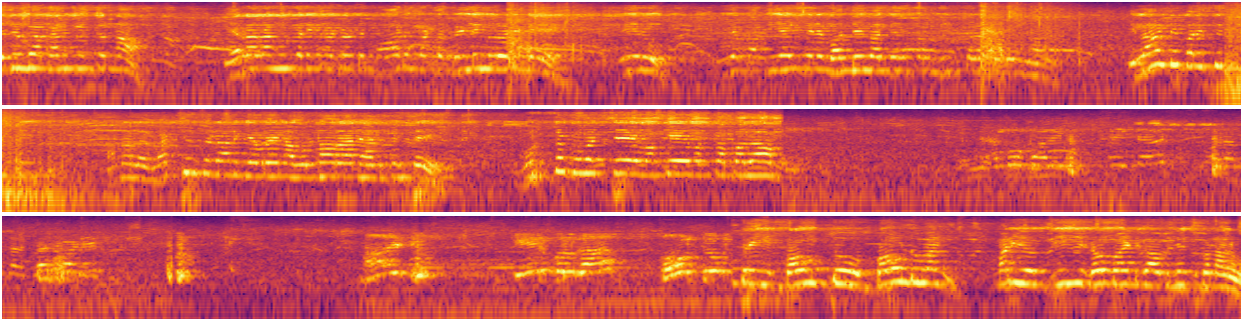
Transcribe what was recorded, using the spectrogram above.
ఎదురుగా కనిపిస్తున్న ఎర్ర రంగు కలిగినటువంటి పాడుపడ్డ బిల్డింగ్ ఉంటే మీరు ఈ యొక్క విఐసీని బందీగా చేసుకొని తీసుకెళ్ళబోతున్నారు. ఇలాంటి పరిస్థితి మనల్ని రక్షించడానికి ఎవరైనా ఉన్నారా అని అనిపిస్తే గుర్తుకు వచ్చే ఒకే ఒక్క పదం. Three bound two bound one మరియు జీరో పాయింట్గా విభజించుకున్నారు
